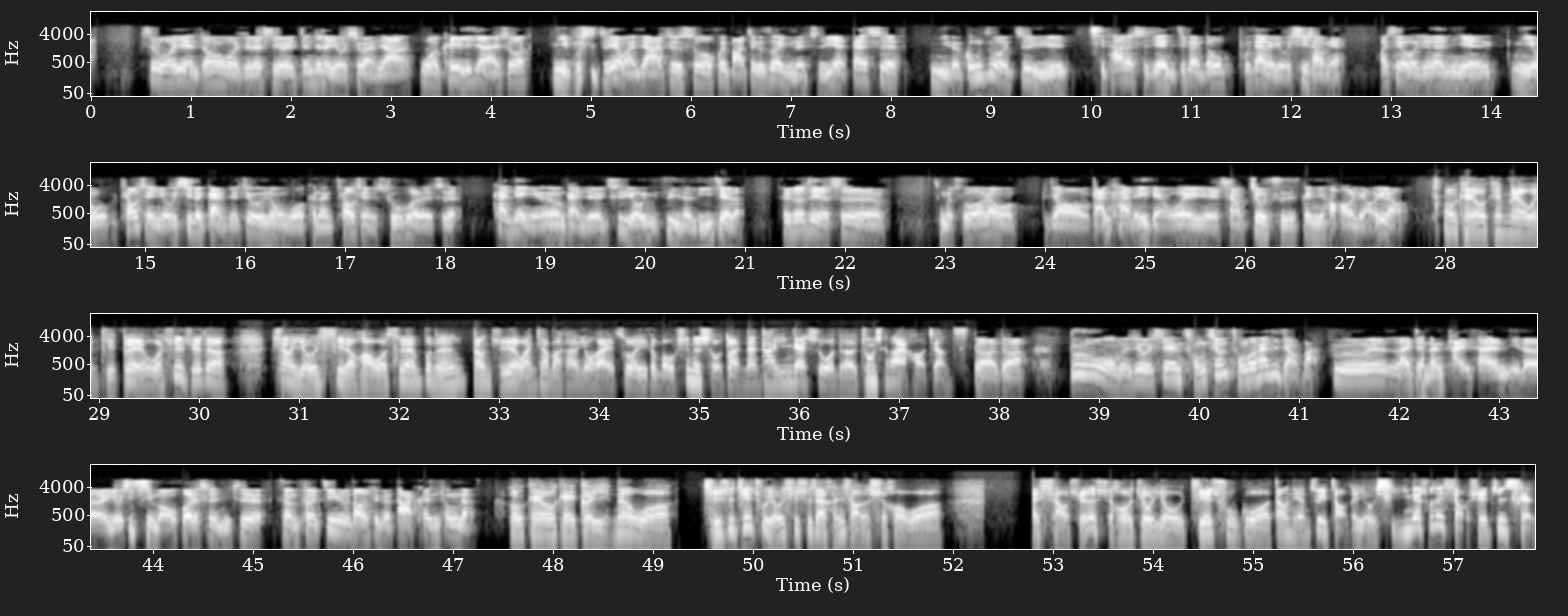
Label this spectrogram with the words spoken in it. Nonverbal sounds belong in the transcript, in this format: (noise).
是我眼中我觉得是一位真正的游戏玩家。我可以理解来说，你不是职业玩家，就是说会把这个作为你的职业，但是你的工作之余，其他的时间你基本都扑在了游戏上面。而且我觉得你你挑选游戏的感觉，就有一种我可能挑选书或者是看电影那种感觉，是有你自己的理解的。所以说这也是怎么说让我。比较感慨的一点，我也也想就此跟你好好聊一聊。OK OK，没有问题。对我是觉得，像游戏的话，我虽然不能当职业玩家，把它用来做一个谋生的手段，但它应该是我的终身爱好这样子。对啊，对啊。不如我们就先从先从头开始讲吧。不如来简单谈一谈你的游戏启蒙，或者是你是怎么进入到这个大坑中的？OK OK，可以。那我其实接触游戏是在很小的时候，我。在小学的时候就有接触过当年最早的游戏，应该说在小学之前，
